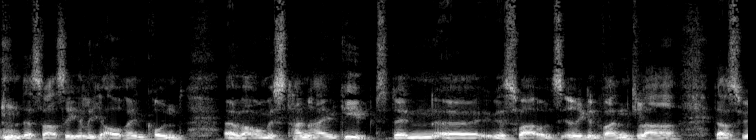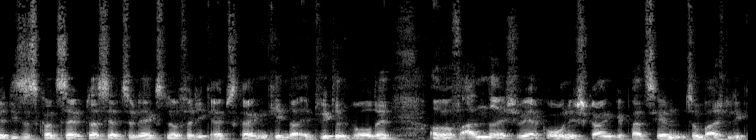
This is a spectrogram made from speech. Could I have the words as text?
Das war sicherlich auch ein Grund, warum es Tannheim gibt. Denn äh, es war uns irgendwann klar, dass wir dieses Konzept, das ja zunächst nur für die krebskranken Kinder entwickelt wurde, auch auf andere schwer chronisch kranke Patienten, zum Beispiel die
